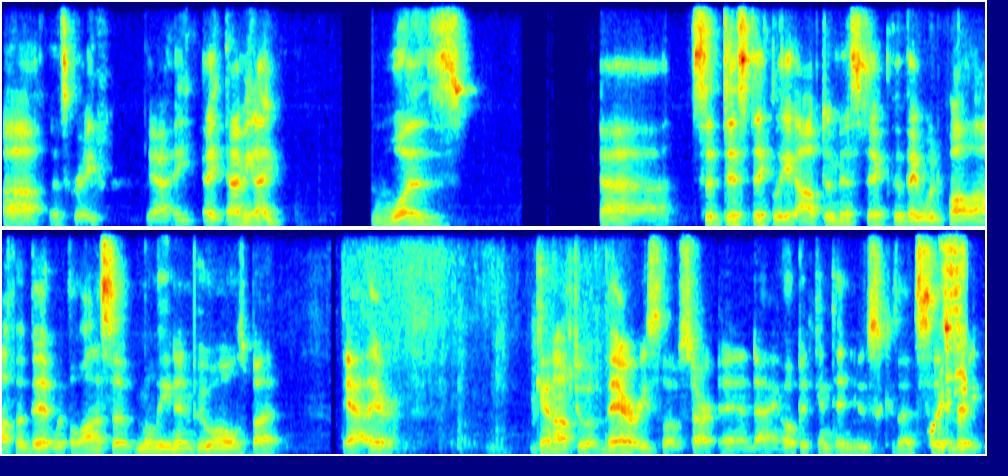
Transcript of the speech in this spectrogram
Ah, that's great. Yeah, I, I, I mean, I was uh, sadistically optimistic that they would fall off a bit with the loss of Molina and Pujols, but yeah, they're getting off to a very slow start, and I hope it continues because that's Well, that's 'cause you- great.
